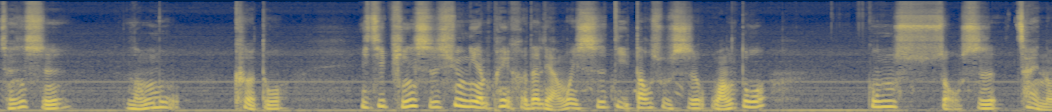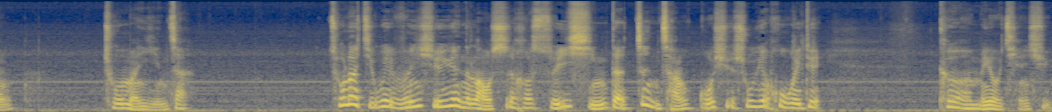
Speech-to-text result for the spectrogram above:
诚实。龙木、克多，以及平时训练配合的两位师弟刀术师王多、弓手师蔡农出门迎战。除了几位文学院的老师和随行的正常国学书院护卫队，科尔没有前去。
